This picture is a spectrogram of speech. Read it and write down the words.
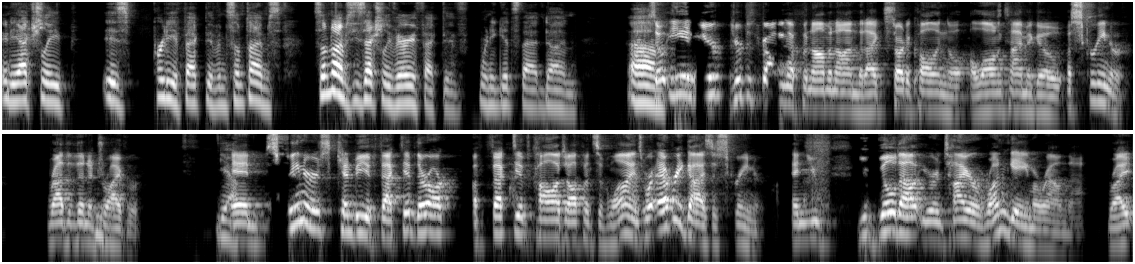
and he actually is pretty effective. And sometimes, sometimes he's actually very effective when he gets that done. Um, so, Ian, you're you're describing a phenomenon that I started calling a, a long time ago a screener rather than a hmm. driver. Yeah. And screeners can be effective. There are effective college offensive lines where every guy's a screener, and you you build out your entire run game around that, right?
